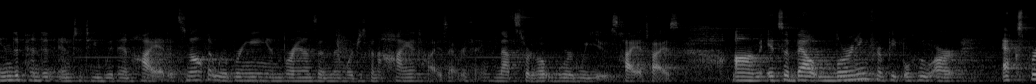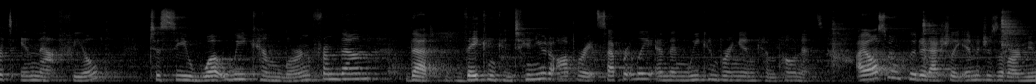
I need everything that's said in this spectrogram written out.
independent entity within Hyatt. It's not that we're bringing in brands and then we're just going to Hyattize everything. And that's sort of a word we use, Hyattize. Um, it's about learning from people who are experts in that field to see what we can learn from them that they can continue to operate separately and then we can bring in components. I also included actually images of our new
